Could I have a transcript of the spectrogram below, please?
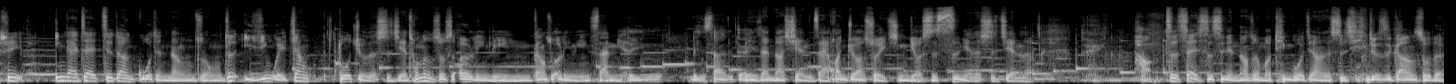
所以。应该在这段过程当中，这已经为这样多久的时间？从那个时候是二零零，刚说二零零三年，零零三对，零三到现在，换句话说，已经有十四年的时间了。对，好，这在十四年当中有没有听过这样的事情？就是刚刚说的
